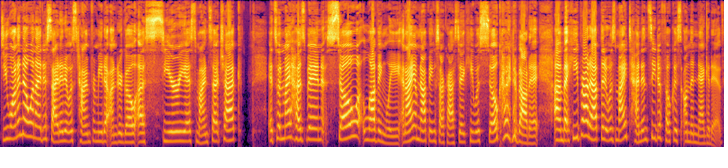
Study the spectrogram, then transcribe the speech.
Do you want to know when I decided it was time for me to undergo a serious mindset check? It's when my husband so lovingly, and I am not being sarcastic, he was so kind about it, um, but he brought up that it was my tendency to focus on the negative.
